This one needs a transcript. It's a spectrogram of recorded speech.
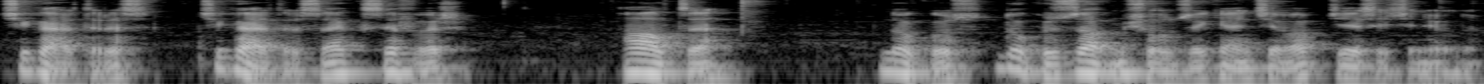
çıkartırız. Çıkartırsak 0, 6, 9, 960 olacak. Yani cevap C seçeneği oluyor.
